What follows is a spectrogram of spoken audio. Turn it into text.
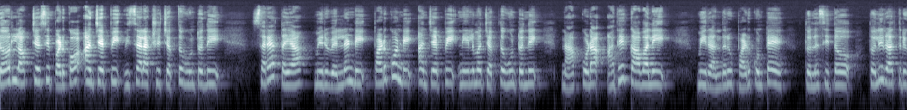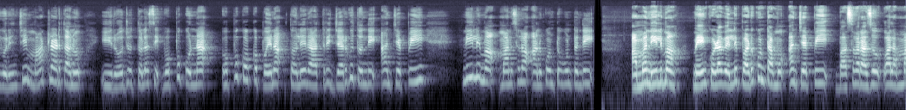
డోర్ లాక్ చేసి పడుకో అని చెప్పి విశాలాక్షి చెప్తూ ఉంటుంది. సరే అత్తయ్య మీరు వెళ్ళండి పడుకోండి అని చెప్పి నీలిమ చెప్తూ ఉంటుంది. నాకు కూడా అదే కావాలి. మీరందరూ పడుకుంటే తులసితో తొలి రాత్రి గురించి మాట్లాడతాను. ఈరోజు తులసి ఒప్పుకున్నా ఒప్పుకోకపోయినా తొలి రాత్రి జరుగుతుంది అని చెప్పి నీలిమ మనసులో అనుకుంటూ ఉంటుంది. అమ్మ నీలిమ మేం కూడా వెళ్ళి పడుకుంటాము అని చెప్పి బసవరాజు వాళ్ళమ్మ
